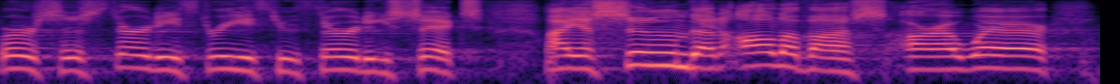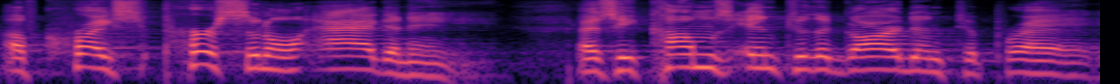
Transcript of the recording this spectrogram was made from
verses 33 through 36, I assume that all of us are aware of Christ's personal agony as he comes into the garden to pray.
